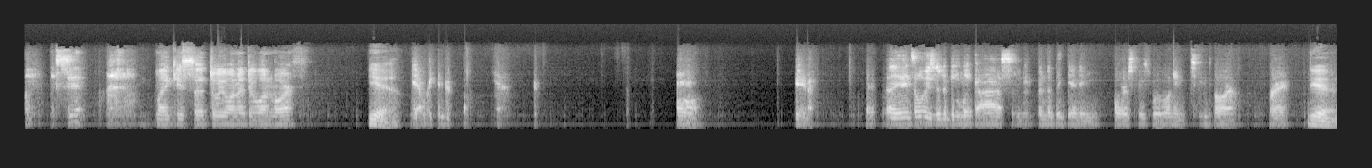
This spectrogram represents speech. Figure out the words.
That's it. Mike, you said, do we want to do one more? Yeah. Yeah, we can do Yeah. Oh. Yeah. Uh, It's always going to be lick ass in, in the beginning, of course, because we're running too far, right? Yeah.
